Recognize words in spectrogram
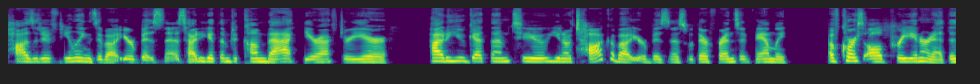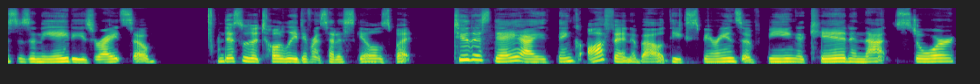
positive feelings about your business? How do you get them to come back year after year? How do you get them to, you know, talk about your business with their friends and family? Of course, all pre internet. This is in the 80s, right? So this was a totally different set of skills. But to this day, I think often about the experience of being a kid in that store,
